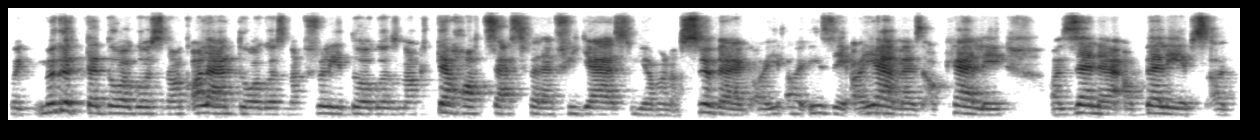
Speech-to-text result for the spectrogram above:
hogy mögötted dolgoznak, alá dolgoznak, fölé dolgoznak, te 600 fele figyelsz, ugye van a szöveg, a, a, izé, a jelmez, a kellé, a zene, a belépsz, a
